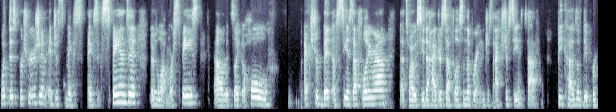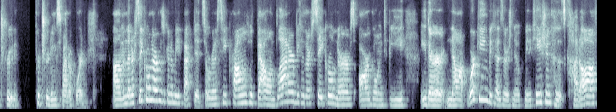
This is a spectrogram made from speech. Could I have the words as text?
With this protrusion, it just makes expands it. There's a lot more space. Um, it's like a whole extra bit of CSF floating around. That's why we see the hydrocephalus in the brain, just extra CSF because of the protruding protruding spinal cord. Um, and then our sacral nerves are going to be affected. So we're going to see problems with bowel and bladder because our sacral nerves are going to be either not working because there's no communication because it's cut off,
